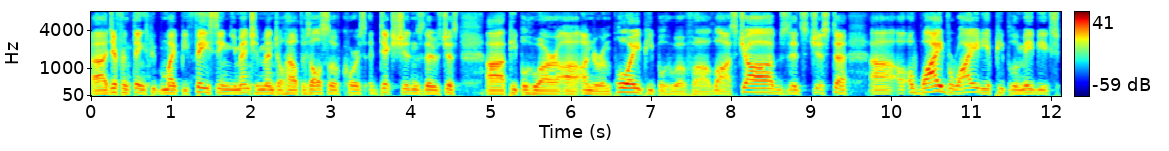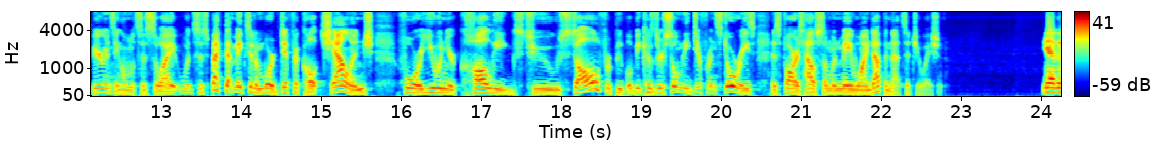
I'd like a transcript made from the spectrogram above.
uh, different things people might be facing. You mentioned mental health. There's also, of course, addictions. There's just uh, people who are uh, underemployed, people who have uh, lost jobs. It's just uh, a wide variety of people who may be experiencing homelessness. So I would suspect that makes it a more difficult challenge for you and your colleagues to solve for people because there's so many different stories as far as how someone may wind up in that situation. Yeah, the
